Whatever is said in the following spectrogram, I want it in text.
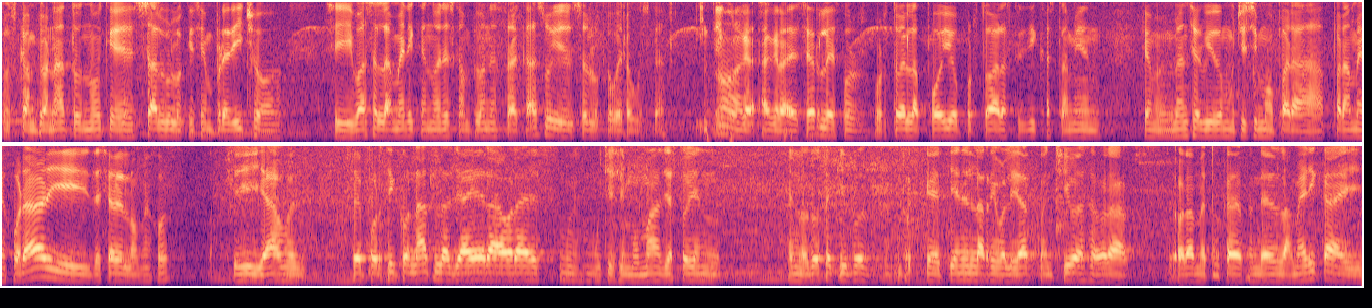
Los campeonatos, ¿no? que es algo lo que siempre he dicho, si vas a la América y no eres campeón es fracaso y eso es lo que voy a buscar. No, agradecerles por, por, todo el apoyo, por todas las críticas también que me, han servido muchísimo para, para mejorar y desearles lo mejor. Sí, ya pues de por sí con Atlas ya era, ahora es muchísimo más. Ya estoy en, los dos equipos que tienen la rivalidad con Chivas, ahora, pues, ahora me toca defender el América y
